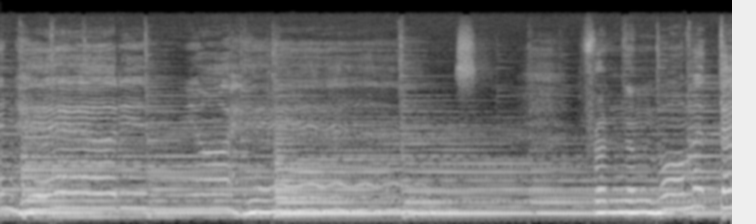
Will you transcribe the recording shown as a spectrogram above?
Been held in your hands. From the moment that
